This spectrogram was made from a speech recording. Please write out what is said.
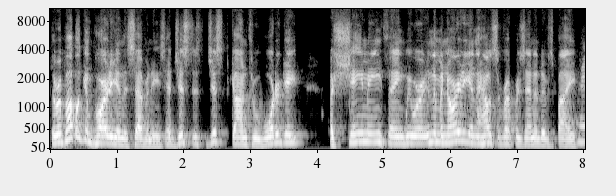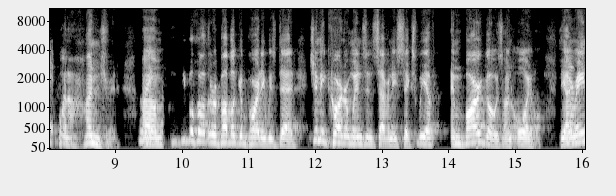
The Republican Party in the 70s had just, just gone through Watergate, a shaming thing. We were in the minority in the House of Representatives by right. what, 100. Right. Um, people thought the Republican Party was dead. Jimmy Carter wins in 76. We have embargoes on oil, the yeah. Iranian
